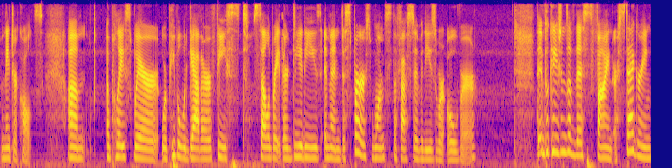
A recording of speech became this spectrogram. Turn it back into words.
nature cults. Um, a place where where people would gather, feast, celebrate their deities, and then disperse once the festivities were over. The implications of this find are staggering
